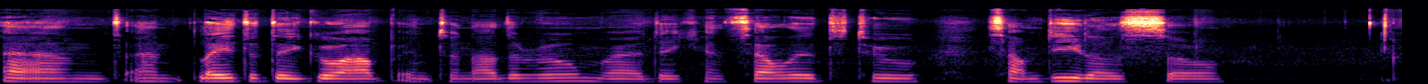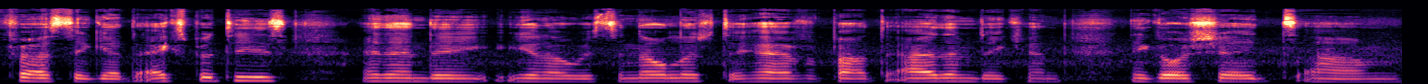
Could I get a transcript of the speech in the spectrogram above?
and and later they go up into another room where they can sell it to some dealers. So first they get the expertise, and then they you know with the knowledge they have about the item they can negotiate. Um,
